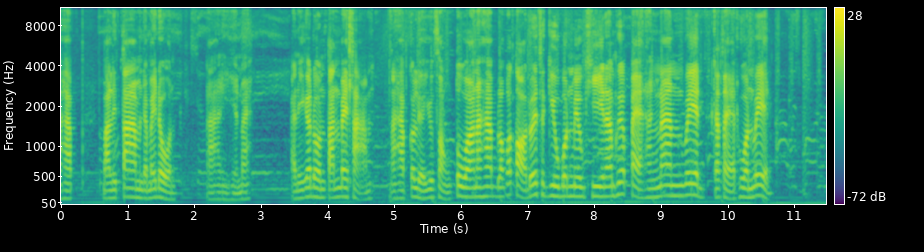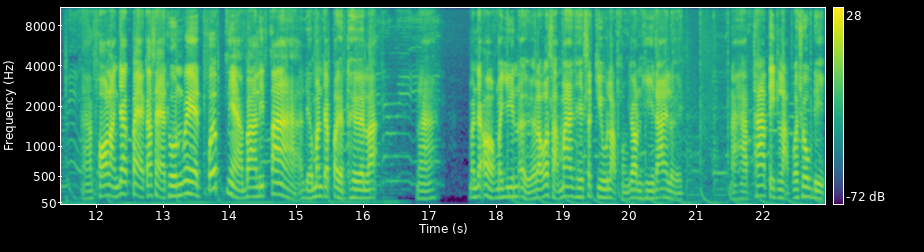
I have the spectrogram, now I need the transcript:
นะครับ บาริต้ามันจะไม่โดนอะเห็นไหมอันนี้ก็โดนตันไปสาม นะครับก็เหลืออยู่ 2 ตัวนะครับ แล้วก็ต่อด้วยสกิลบนเมลคีนะเพื่อแปะทางด้านเวทกระแสทวนเวทนะพอหลังจากแปะกระแสทวนเวทปุ๊บเนี่ยบาริต้าเดี๋ยวมันจะเปิดเทิร์นละนะมันจะออกมายืนเออเราก็สามารถใช้สกิลหลับของยอนทีได้เลยนะครับถ้าติดหลับก็โชคดี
